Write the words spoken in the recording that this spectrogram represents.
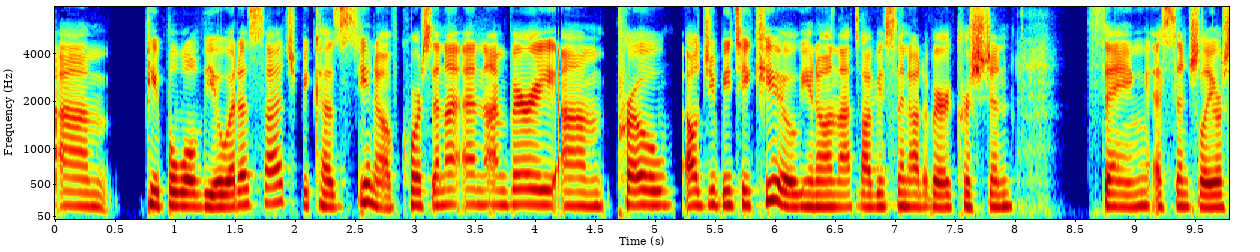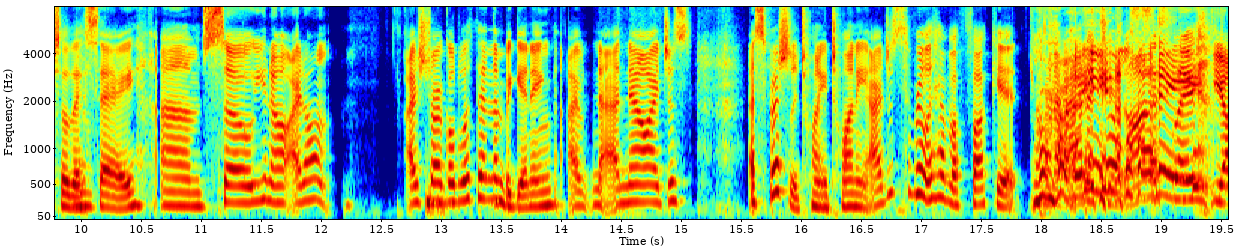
um, people will view it as such because you know of course and I, and I'm very um, pro LGBTQ you know and that's obviously not a very Christian thing essentially or so they Yeah. say um, so you know I don't I struggled with it in the beginning I now I just especially 2020 I just really have a fuck it of attitude, honestly Like, y'all,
